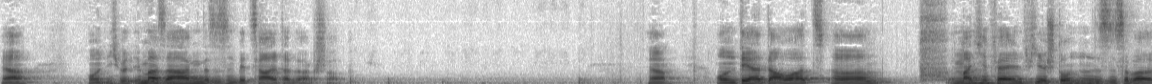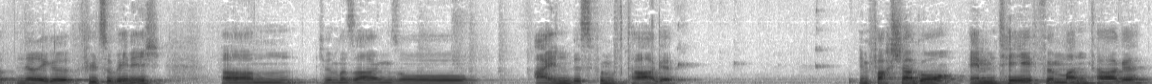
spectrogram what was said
Ja, und ich würde immer sagen, das ist ein bezahlter Workshop. Ja, und der dauert ähm, in manchen Fällen vier Stunden, das ist aber in der Regel viel zu wenig. Ähm, ich würde mal sagen, so ein bis fünf Tage im Fachjargon MT für Manntage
